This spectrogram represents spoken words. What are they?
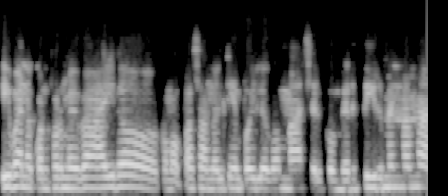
Y bueno, conforme va ido como pasando el tiempo y luego más el convertirme en mamá,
